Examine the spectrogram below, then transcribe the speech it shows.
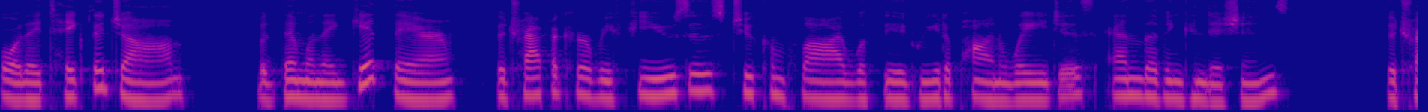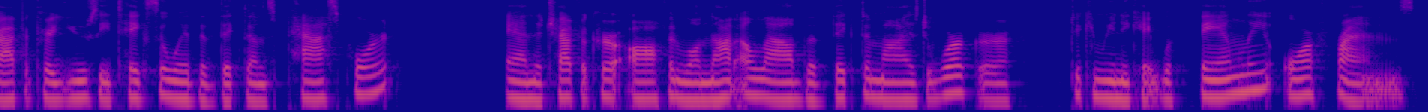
or they take the job, but then when they get there, the trafficker refuses to comply with the agreed upon wages and living conditions. The trafficker usually takes away the victim's passport, and the trafficker often will not allow the victimized worker to communicate with family or friends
